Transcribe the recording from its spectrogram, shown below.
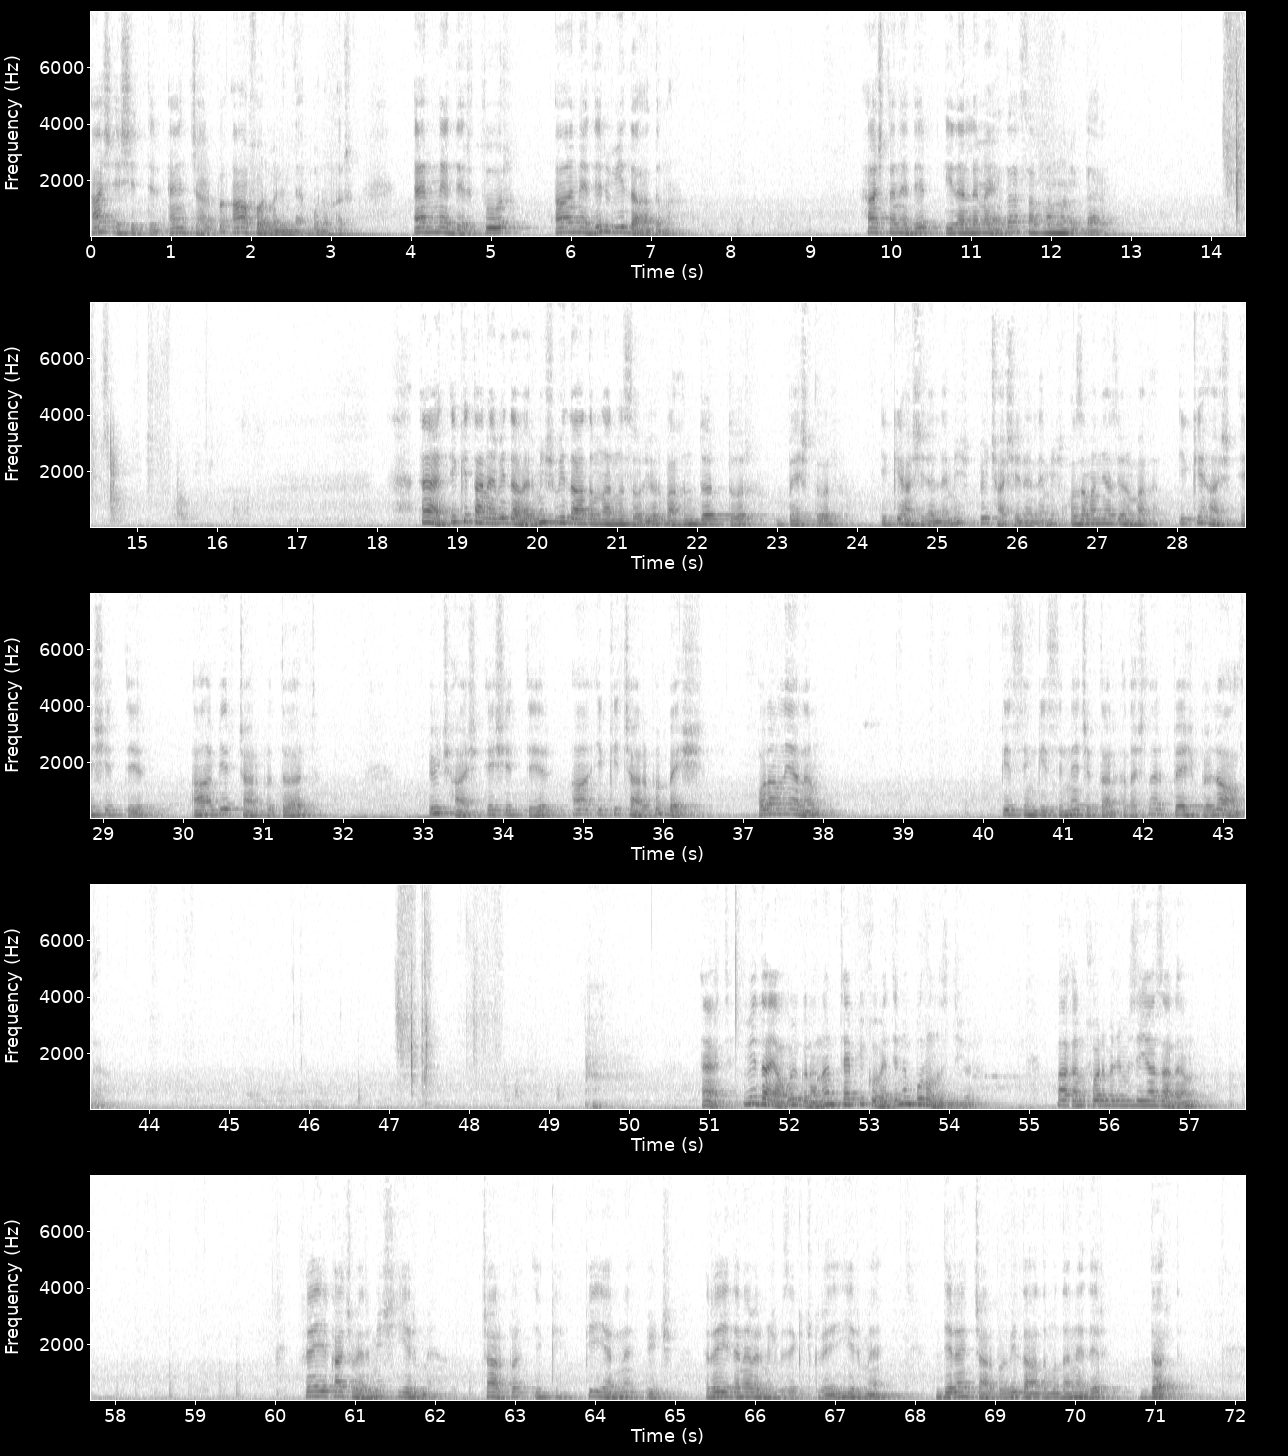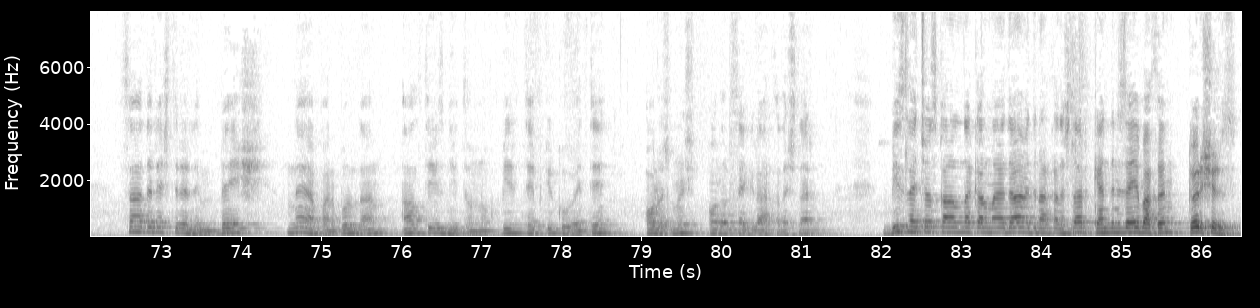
h eşittir n çarpı a formülünde bulunur. n nedir? Tur. a nedir? Vida adımı. H da nedir? İlerleme ya da saplanma miktarı. Evet, iki tane vida vermiş. Vida adımlarını soruyor. Bakın 4 tur, 5 tur, 2h ilerlemiş, 3h ilerlemiş. O zaman yazıyorum bakın. 2h eşittir a1 çarpı 4 3h eşittir a2 çarpı 5 oranlayalım gitsin gitsin ne çıktı arkadaşlar 5 bölü 6 Evet, vidaya uygulanan tepki kuvvetini bulunuz diyor. Bakın formülümüzü yazalım. F'yi kaç vermiş? 20. Çarpı 2. Pi yerine 3. R'yi de ne vermiş bize küçük R'yi? 20. Direnç çarpı vida adımı da nedir? 4. Sadeleştirelim. 5 ne yapar? Buradan 600 Newton'luk bir tepki kuvveti oluşmuş olur sevgili arkadaşlar. Bizle Çöz kanalında kalmaya devam edin arkadaşlar. Kendinize iyi bakın. Görüşürüz.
